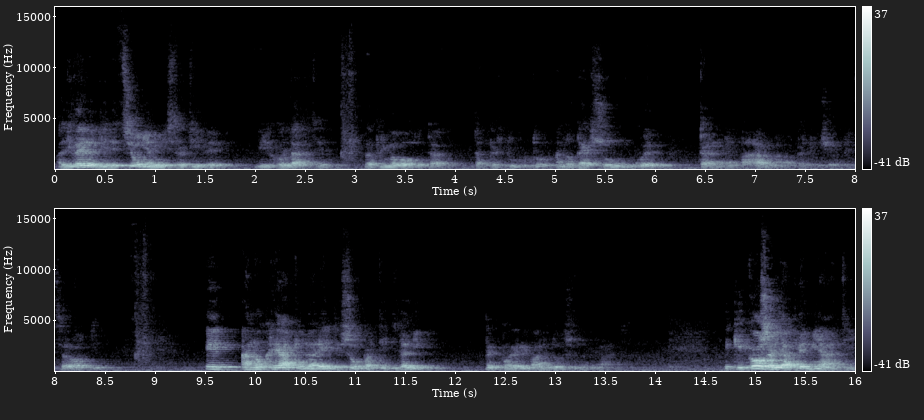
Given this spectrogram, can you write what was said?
a livello di elezioni amministrative, vi ricordate? La prima volta, dappertutto, hanno perso ovunque, tranne a Parma, perché c'era Pizzarotti, e hanno creato una rete, sono partiti da lì per poi arrivare dove sono arrivati. E che cosa li ha premiati?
